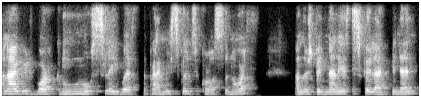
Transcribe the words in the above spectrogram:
And I would work mostly with the primary schools across the north. And there's been many a school I've been in.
